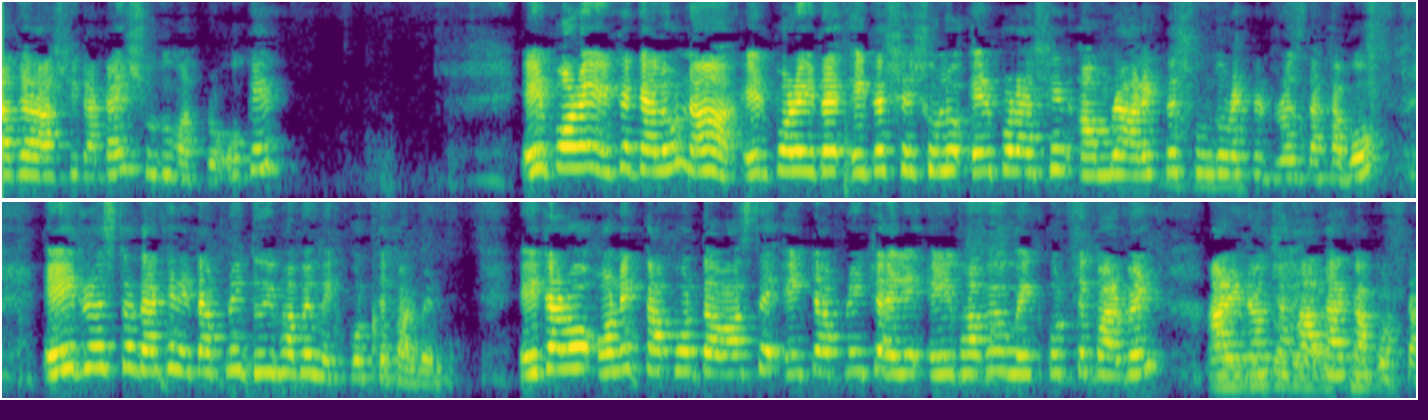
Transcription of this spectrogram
হাজার আশি টাকায় শুধুমাত্র ওকে এরপরে এটা গেল, না, এরপরে এটা এটা শেষ হলো, এরপর আসেন আমরা আরেকটা সুন্দর একটা ড্রেস দেখাবো। এই ড্রেসটা দেখেন, এটা আপনি দুই ভাবে মেক করতে পারবেন। এটারও অনেক কাপড় দেওয়া আছে এইটা আপনি চাইলে এইভাবেও মেক করতে পারবেন। আর এটা হচ্ছে হাতার কাপড়টা।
